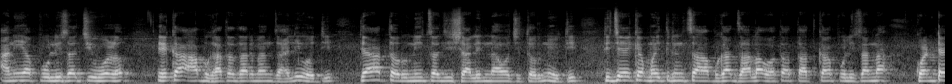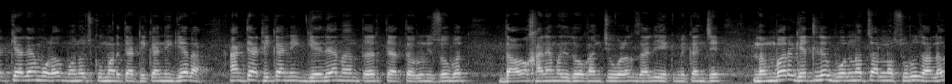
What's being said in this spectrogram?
आणि या पोलिसाची ओळख एका अपघातादरम्यान झाली होती. त्या तरुणीचा जी शालीन नावाची तरुणी होती तिच्या एका मैत्रिणीचा अपघात झाला होता. तात्काळ पोलिसांना कॉन्टॅक्ट केल्यामुळं मनोज कुमार त्या ठिकाणी गेला. आणि त्या ठिकाणी गेल्यानंतर त्या तरुणीसोबत दवाखान्यामध्ये दोघांची ओळख झाली. एकमेकांचे नंबर घेतले. बोलणं चालणं सुरू झालं.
